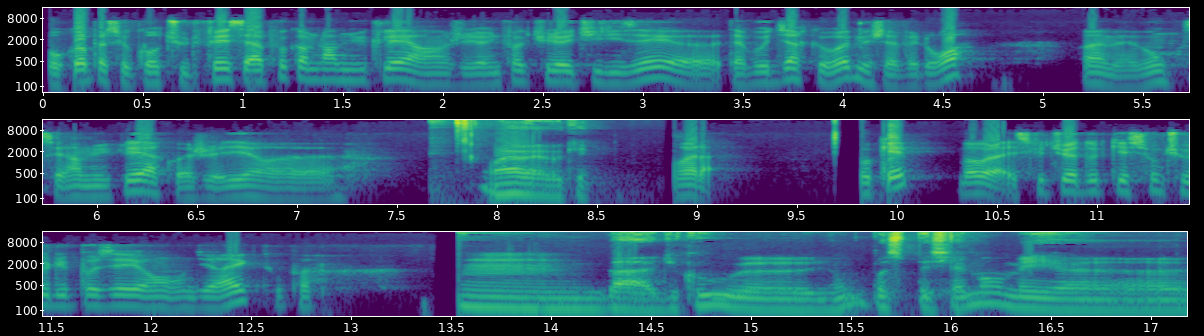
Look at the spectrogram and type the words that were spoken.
Pourquoi? Parce que quand tu le fais, c'est un peu comme l'arme nucléaire. Hein. Je veux dire, Une fois que tu l'as utilisé, euh, t'as beau dire que ouais, mais j'avais le droit. Ouais, mais bon, c'est l'arme nucléaire, quoi. Je veux dire, euh, Ouais, ouais, ok. voilà. Ok? Bah voilà. Est-ce que tu as d'autres questions que tu veux lui poser en direct ou pas? Hmm, bah, du coup, euh, non, pas spécialement, mais euh,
